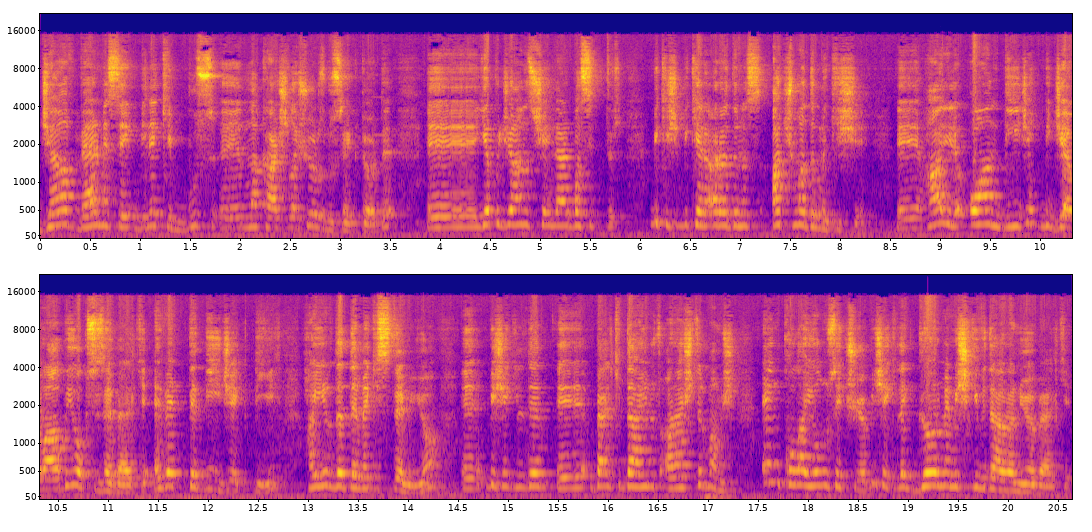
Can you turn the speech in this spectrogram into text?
cevap vermese bile ki bununla karşılaşıyoruz bu sektörde. e, yapacağınız şeyler basittir. Bir kişi bir kere aradınız, açmadı mı kişi? E, haliyle o an diyecek bir cevabı yok size belki. Evet de diyecek değil, hayır da demek istemiyor. E, bir şekilde e, belki daha henüz araştırmamış. En kolay yolu seçiyor. Bir şekilde görmemiş gibi davranıyor belki.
